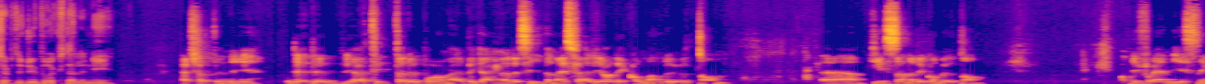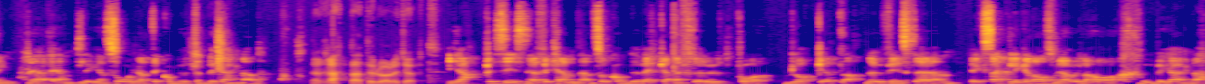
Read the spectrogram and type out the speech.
kjøpte du brukt eller ny? jag köpte en ny. Det, det, jag tittade på de här begagnade sidorna i Sverige och det kom aldrig ut någon. Eh, gissa när det kom ut någon. Ni får en gissning. När jag äntligen såg att det kom ut en begagnad. Etter du hadde kjøpt. Ja, precis när jag fick hem den så kom det veckan efter ut på Blocket att nu finns det en exakt likadan som jag ville ha begagnad.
